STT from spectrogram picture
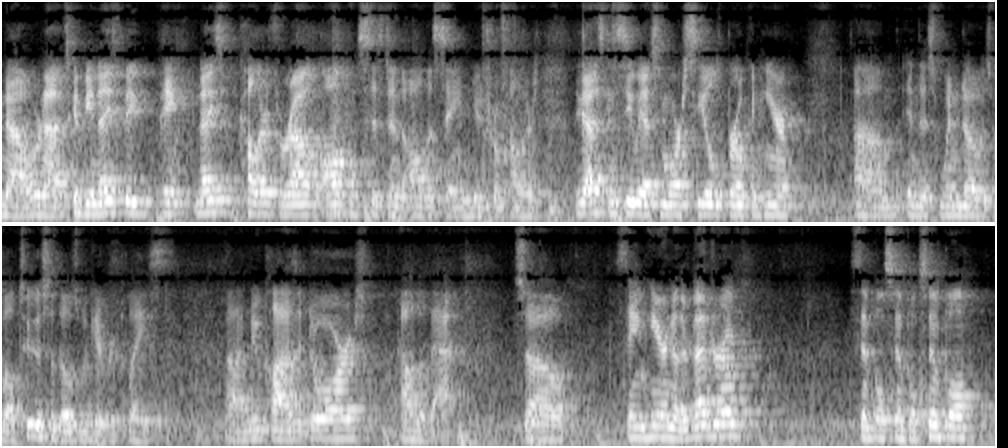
no, we're not. It's gonna be a nice big pink, nice color throughout, all consistent, all the same, neutral colors. You guys can see we have some more seals broken here um, in this window as well too, so those would get replaced. Uh, new closet doors, all of that. So same here, another bedroom. Simple, simple, simple.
